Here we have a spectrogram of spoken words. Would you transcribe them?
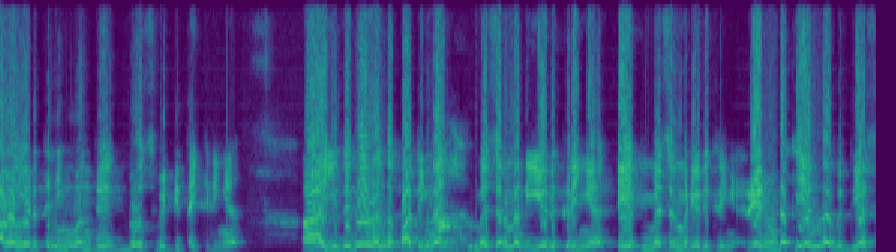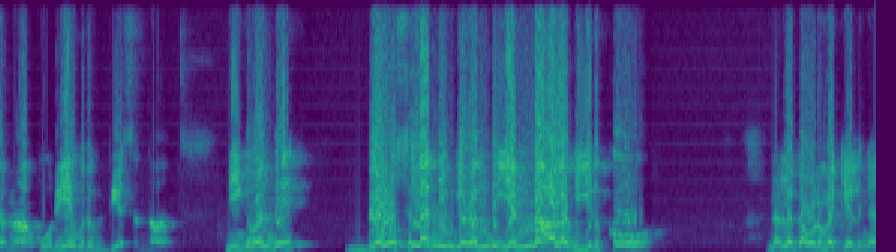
அளவு எடுத்து நீங்கள் வந்து பிளவுஸ் வெட்டி தைக்கிறீங்க. இதுவே வந்து பார்த்தீங்கன்னா மெஷர்மெண்ட் எடுக்கிறீங்க டேப் மெஷர்மெண்ட் எடுக்கிறீங்க. ரெண்டுக்கு என்ன வித்தியாசம்னா ஒரே ஒரு வித்தியாசம் தான் நீங்கள் வந்து பிளவுஸில் நீங்கள் வந்து என்ன அளவு இருக்கோ நல்ல கவனமா கேளுங்க.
